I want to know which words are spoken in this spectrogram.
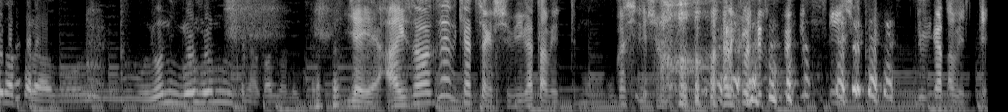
うだったらもう、もう4人、4人せなあかんので。いやいや、相沢ぐらいのキャッチャーが守備固めってもうおかしいでしょ。あれぐらいの守備固めって。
